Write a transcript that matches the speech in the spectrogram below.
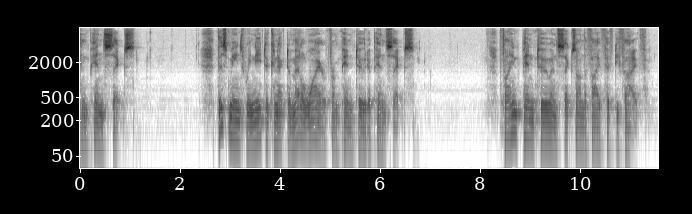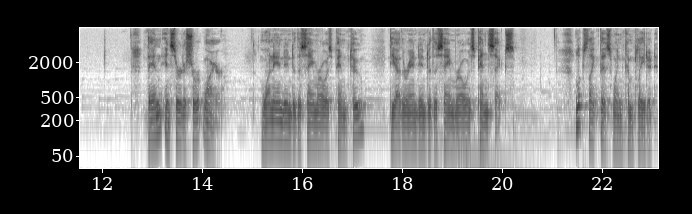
and pin 6. This means we need to connect a metal wire from pin 2 to pin 6. Find pin 2 and 6 on the 555. Then insert a short wire, one end into the same row as pin 2, the other end into the same row as pin 6. Looks like this when completed.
